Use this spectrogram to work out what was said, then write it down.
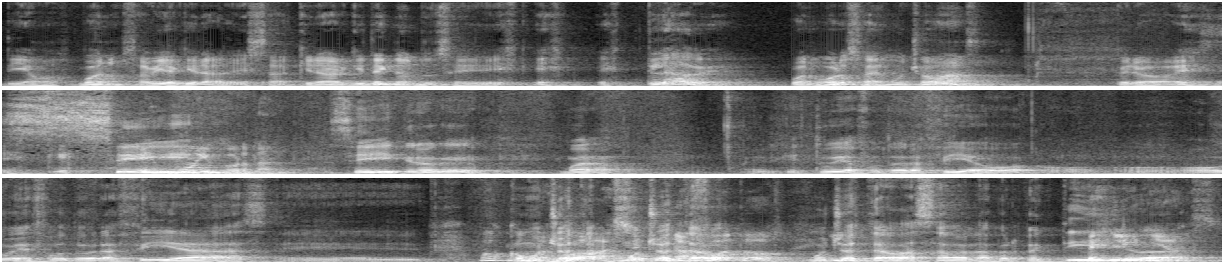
digamos, bueno, sabía que era, esa- que era arquitecto, entonces es, es, es clave. Bueno, vos lo sabés mucho más, pero es, es, es- Sí. es muy importante. Sí, creo que, bueno, el que estudia fotografía o, o- o ve fotografías. eh, Vos como mucho vos está, haces mucho, unas está, fotos mucho está basado en la perspectiva. Ves líneas.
